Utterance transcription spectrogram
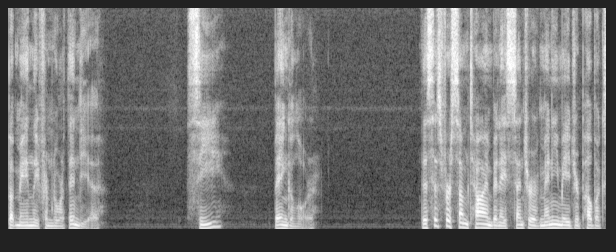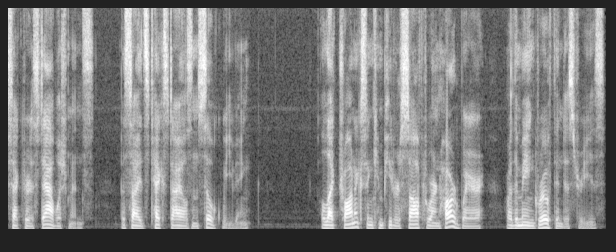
but mainly from North India. C. Bangalore. This has for some time been a center of many major public sector establishments, besides textiles and silk weaving. Electronics and computer software and hardware are the main growth industries,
